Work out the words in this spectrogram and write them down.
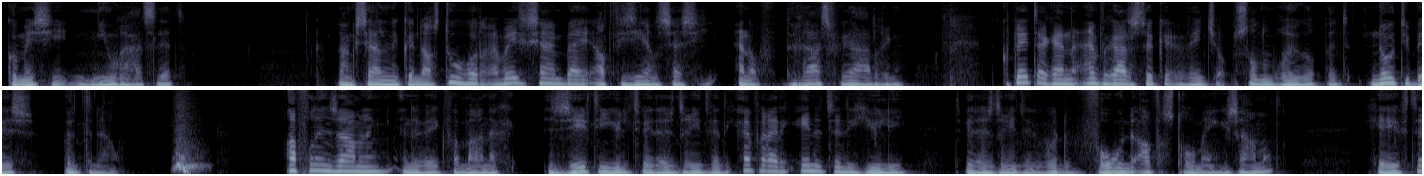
commissie, nieuw raadslid. Belangstellenden kunnen als toehoorder aanwezig zijn bij adviserende sessie en of de raadsvergadering. De complete agenda en vergaderstukken vind je op zonnebreugel.notibis.nl. Afvalinzameling in de week van maandag 17 juli 2023 en vrijdag 21 juli 2023 worden de volgende afvalstromen ingezameld. GFT,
